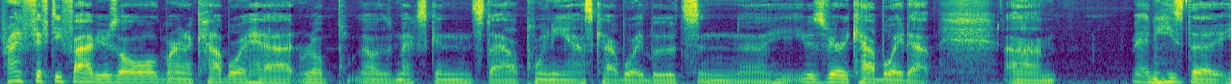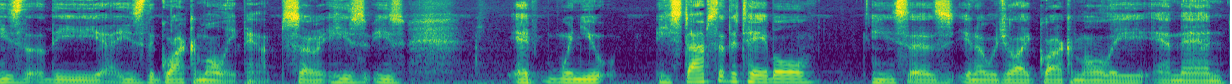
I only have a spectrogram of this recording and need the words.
probably 55 years old, wearing a cowboy hat, real those Mexican style pointy ass cowboy boots, and uh, he, he was very cowboyed up. Um, and he's the he's the, the uh, he's the guacamole pimp. So he's he's if when you he stops at the table, he says, you know, would you like guacamole? And then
